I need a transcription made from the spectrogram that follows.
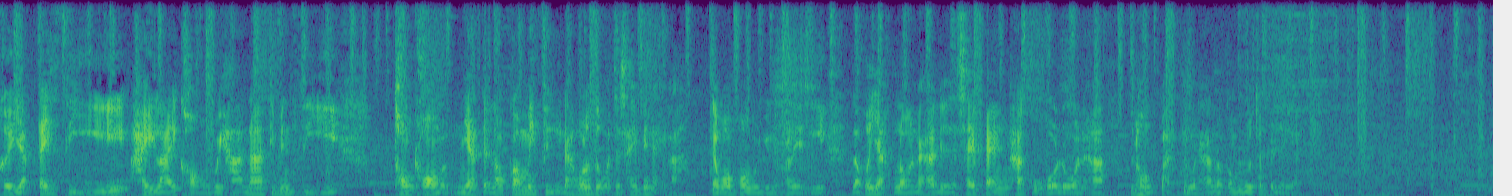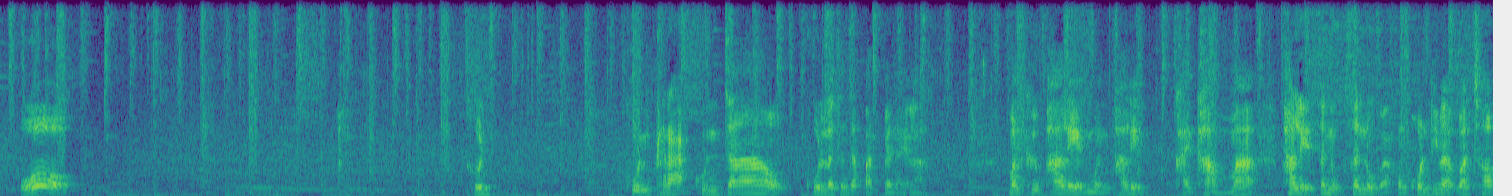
เคยอยากได้สีไฮไลท์ของ Rihanna ที่เป็นสี ทองทองแบบเนี้ยแต่เราก็ไม่ซื้อนะเพราะรู้สึกว่าจะใช้ไปไหนล่ะ แต่ว่าพอมาอยู่ในพาเลตนี้ เราก็อยากลองนะคะ เดี๋ยวจะใช้แปรงฮักกุโฮโดนะคะลองปัดดูนะคะเราก็ไม่รู้จะเป็นยังไงโอ้คุณ คุณพระคุณเจ้า คุณแล้วฉันจะปัดไปไหนล่ะ มันคือพาเลตเหมือนพาเลตขายขำมากพาเลตสนุกสนุกอะของคนที่แบบว่าชอบ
